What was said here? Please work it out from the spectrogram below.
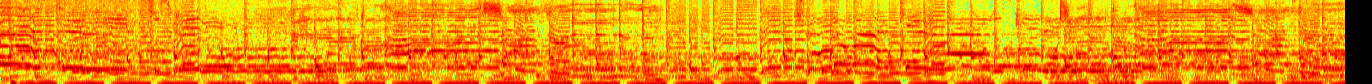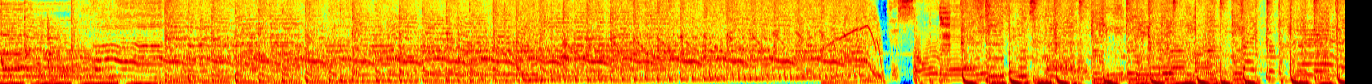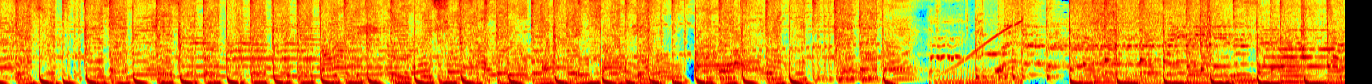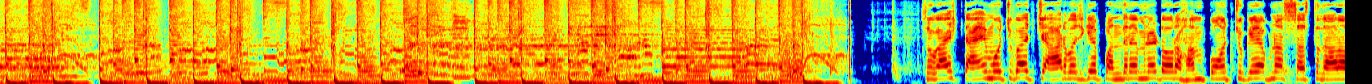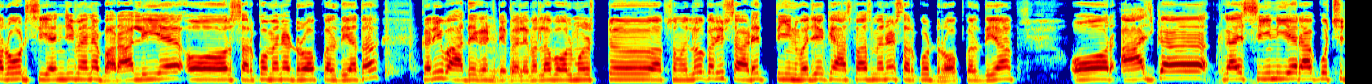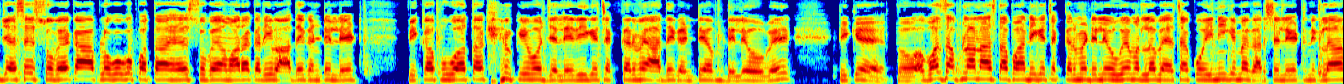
So guys time हो चुका है चार बज के पंद्रह मिनट और हम पहुँच चुके हैं अपना सस्तधारा रोड। सीएनजी मैंने भरा ली है और सर को मैंने ड्रॉप कर दिया था करीब आधे घंटे पहले मतलब ऑलमोस्ट आप समझ लो, करीब साढ़े तीन बजे के आसपास मैंने सर को ड्रॉप कर दिया। और आज का गाइस सीन ये रहा कुछ जैसे सुबह का, आप लोगों को पता है, सुबह हमारा करीब आधे घंटे लेट पिकअप हुआ था, क्योंकि वो जलेबी के चक्कर में आधे घंटे हम डिले हो गए। ठीक है? तो बस अपना नाश्ता पानी के चक्कर में डिले हुए मतलब ऐसा कोई नहीं कि मैं घर से लेट निकला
